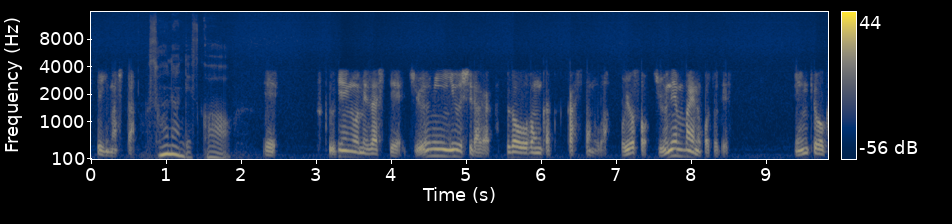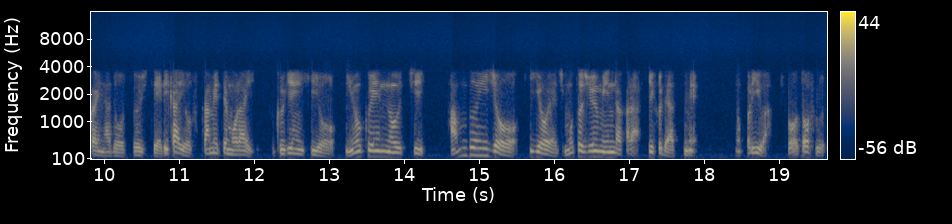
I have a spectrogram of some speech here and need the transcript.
していました。そうなんですか。で復元を目指して住民有志らが活動を本格化したのはおよそ10年前のことです。勉強会などを通じて理解を深めてもらい復元費用2億円のうち半分以上を企業や地元住民らから寄付で集め残りは京都府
